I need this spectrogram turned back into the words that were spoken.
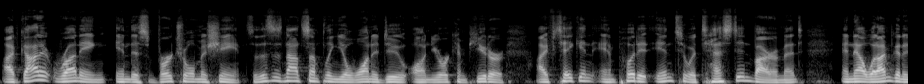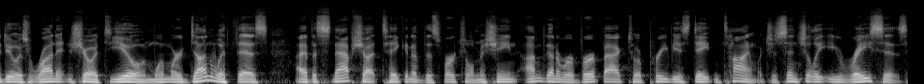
I've got it running in this virtual machine. So this is not something you'll want to do on your computer. I've taken and put it into a test environment. And now what I'm going to do is run it and show it to you. And when we're done with this, I have a snapshot taken of this virtual machine. I'm going to revert back to a previous date and time, which essentially erases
